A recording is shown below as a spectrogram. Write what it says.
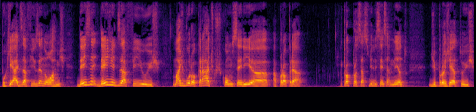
porque há desafios enormes, desde, desde desafios mais burocráticos, como seria a própria o próprio processo de licenciamento de projetos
